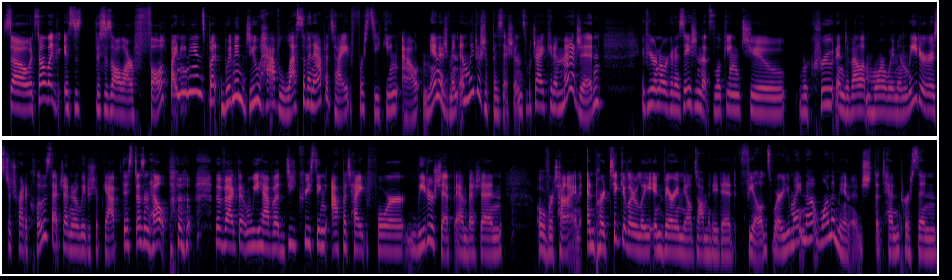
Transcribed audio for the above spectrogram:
So it's not like it's this is all our fault by any means, but women do have less of an appetite for seeking out management and leadership positions, which I can imagine if you're an organization that's looking to recruit and develop more women leaders to try to close that gender leadership gap, this doesn't help. the fact that we have a decreasing appetite for leadership ambition over time, and particularly in very male dominated fields where you might not want to manage the 10 person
